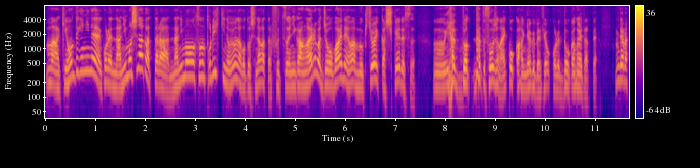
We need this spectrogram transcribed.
まあ基本的にね、これ何もしなかったら、何もその取引のようなことをしなかったら、普通に考えればジョー・バイデンは無期懲役か死刑です。うん、いや、だ、だってそうじゃない？国家反逆ですよ。これどう考えたって。だから、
